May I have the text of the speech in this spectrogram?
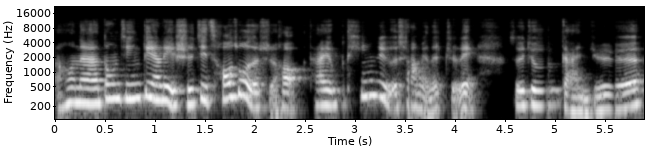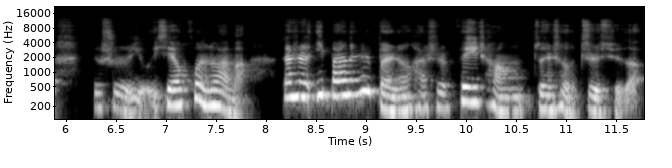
然后呢，东京电力实际操作的时候，他又不听这个上面的指令，所以就感觉就是有一些混乱嘛。但是，一般的日本人还是非常遵守秩序的，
